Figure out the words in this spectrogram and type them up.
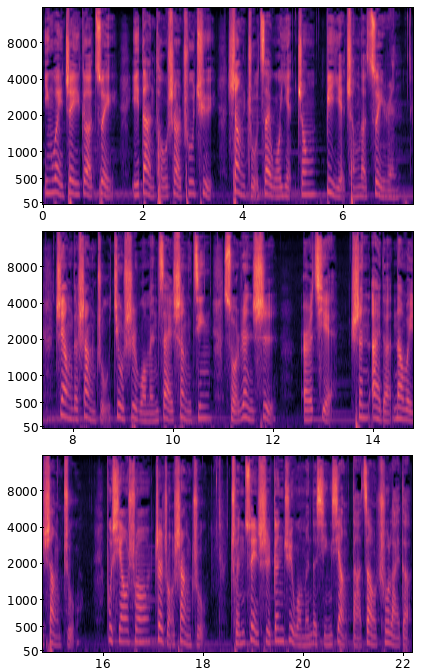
因为这一个罪一旦投射出去，上主在我眼中必也成了罪人。这样的上主就是我们在圣经所认识而且深爱的那位上主。不消说，这种上主。纯粹是根据我们的形象打造出来的，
